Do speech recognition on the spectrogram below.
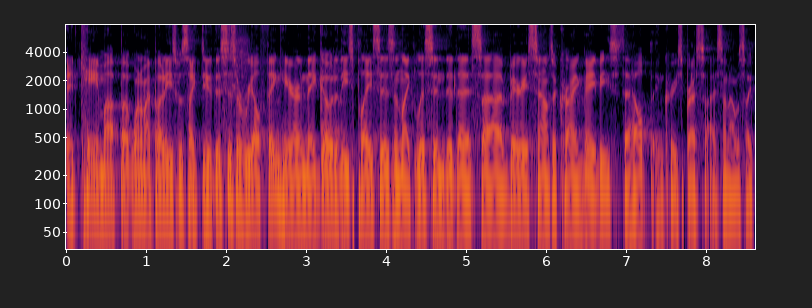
it came up, but one of my buddies was like, "Dude, this is a real thing here." And they go to these places and like listen to this uh, various sounds of crying babies to help increase breast size. And I was like,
